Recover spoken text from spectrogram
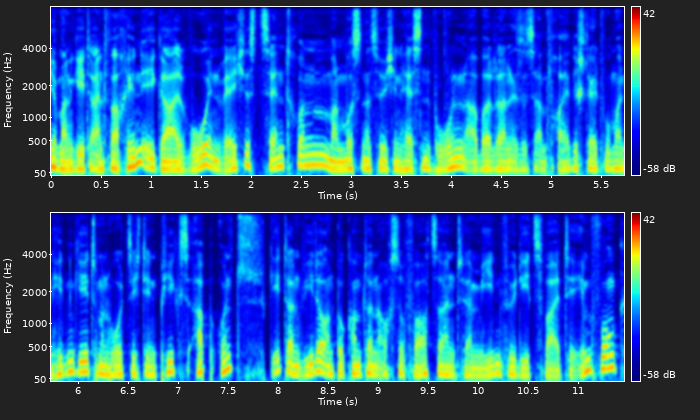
Ja, man geht einfach hin, egal wo, in welches Zentrum. Man muss natürlich in Hessen wohnen, aber dann ist es einem freigestellt, wo man hingeht. Man holt sich den Peaks ab und geht dann wieder und bekommt dann auch sofort seinen Termin für die zweite Impfung,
